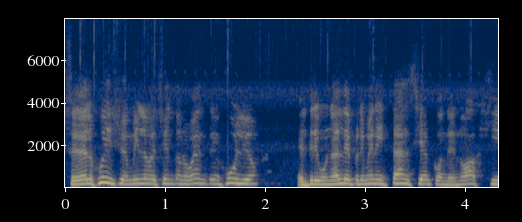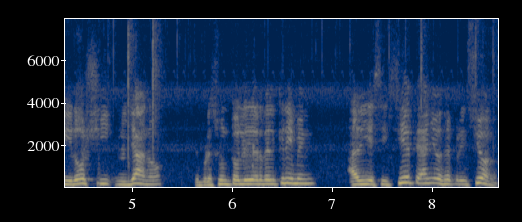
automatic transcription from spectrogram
se da el juicio en 1990, en julio, el tribunal de primera instancia condenó a Hiroshi Miyano, el presunto líder del crimen, a 17 años de prisión.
